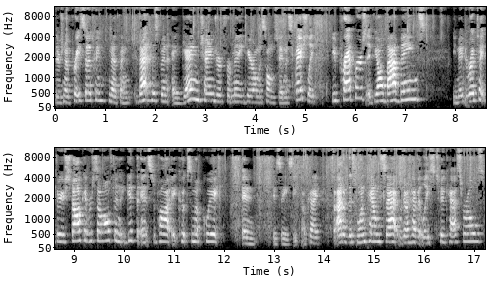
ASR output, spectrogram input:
There's no pre-soaking, nothing. That has been a game changer for me here on this homestead, and especially you preppers, if y'all buy beans, You need to rotate through your stock every so often. Get the Instapot. It cooks them up quick and it's easy, okay? So out of this one pound sack, we're going to have at least two casseroles.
